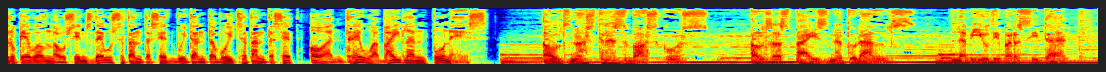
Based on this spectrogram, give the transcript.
Truqueu al 910 77 88 77 o entreu a bailen.es. Els nostres boscos, els espais naturals, la biodiversitat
